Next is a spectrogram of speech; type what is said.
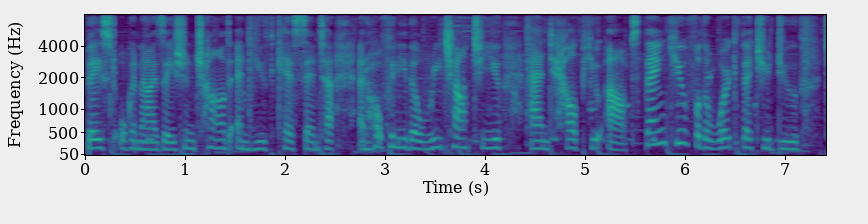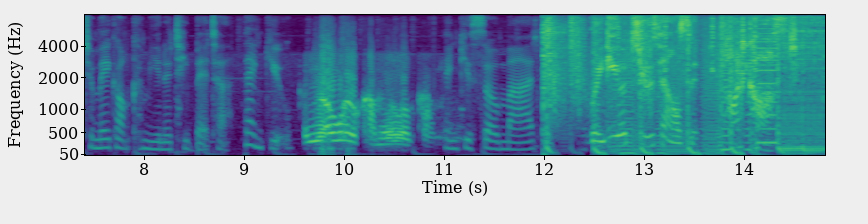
based organization, Child and Youth Care Center. And hopefully they'll reach out to you and help you out. Thank you for the work that you do to make our community better. Thank you. You are welcome. You're welcome. Thank you so much. Radio 2000 podcast.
